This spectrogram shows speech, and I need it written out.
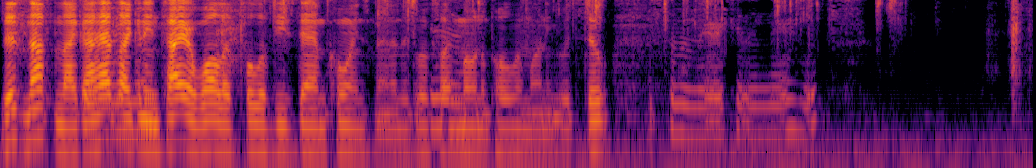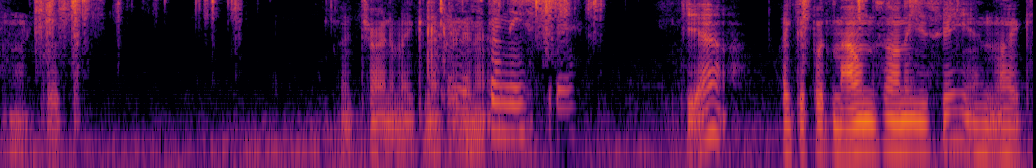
There's nothing like I have like an entire wallet full of these damn coins, man, and it looks like Yeah. Monopoly money, but still. Some American in there. Whoops. like, but They're trying to make an effort in it. today. Yeah, like they put mountains on it, you see, and like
